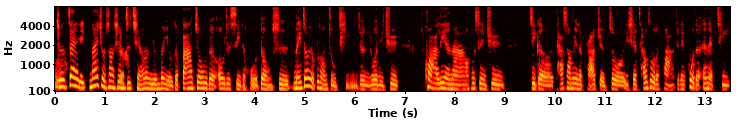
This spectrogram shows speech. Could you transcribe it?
就是在 Nitro 上线之前，他们原本有个八周的 Odyssey 的活动，是每周有不同主题。就是如果你去跨链啊，或是你去几个它上面的 project 做一些操作的话，就可以获得 NFT。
